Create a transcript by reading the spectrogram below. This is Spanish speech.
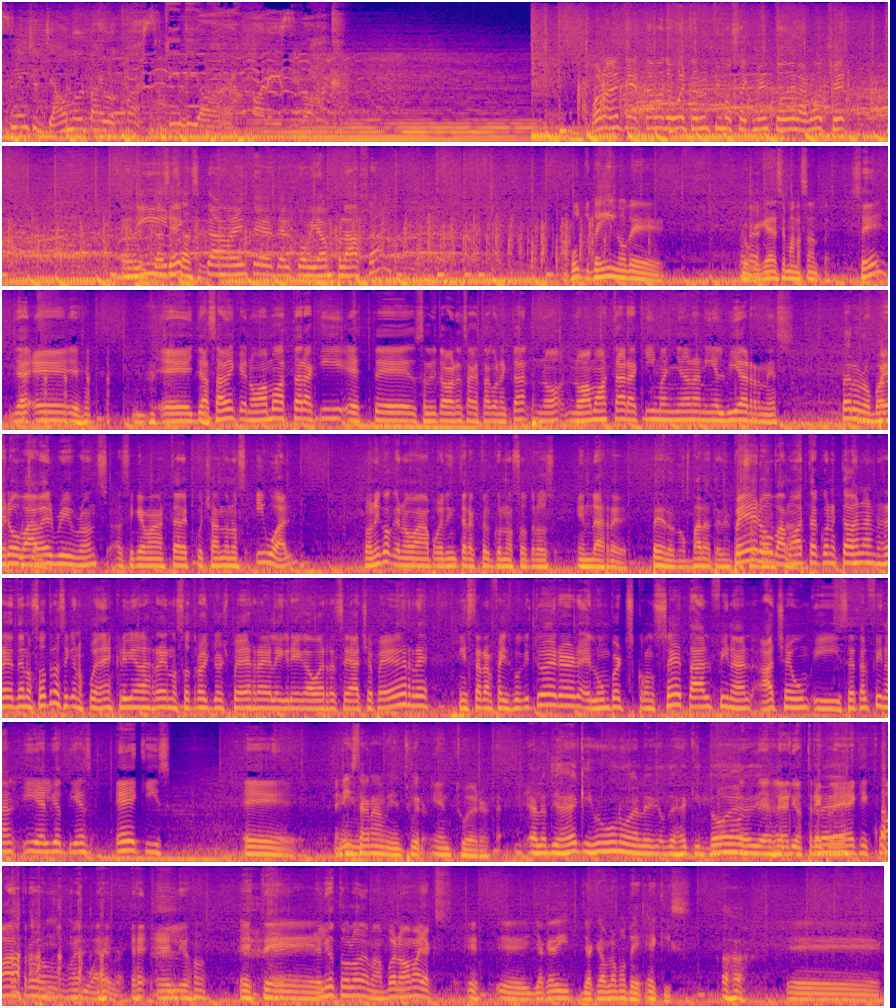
listening to Download by Request DVR on AC Rock. Bueno, gente, ya estamos de vuelta al último segmento de la noche. Casi, casi. Directamente desde el Cobian Plaza. A punto de irnos de lo que queda de Semana Santa. Sí, ya, eh, eh, ya saben que no vamos a estar aquí. Este, saludito a Vanessa que está conectada. No, no vamos a estar aquí mañana ni el viernes. Pero, nos van a pero va a haber reruns, así que van a estar escuchándonos igual. Lo único que no van a poder interactuar con nosotros en las redes. Pero nos van a tener que Pero soportar. vamos a estar conectados en las redes de nosotros, así que nos pueden escribir en las redes de nosotros, George PR, LY o RCHPR, Instagram, Facebook y Twitter, el Humberts con Z al final, H y Z al final, y Elliot 10X eh, En Instagram y en Twitter. y en Twitter. El 10X1, el 10X2, el El Helios triple 10X3. X4, Whatever. Helio, Este, Helio todo lo demás. Bueno, vamos Ajax. este, ya, que, ya que hablamos de X. Ajá. Eh,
